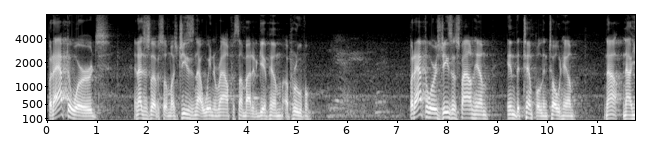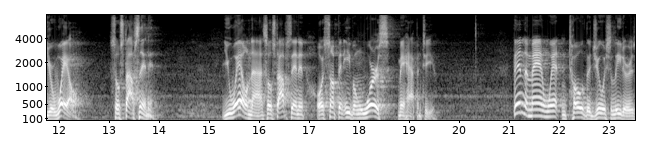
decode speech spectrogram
But afterwards, and I just love it so much, Jesus is not waiting around for somebody to give him approval. But afterwards, Jesus found him in the temple and told him, Now, now you're well, so stop sinning. You well now, so stop sinning, or something even worse may happen to you. Then the man went and told the Jewish leaders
